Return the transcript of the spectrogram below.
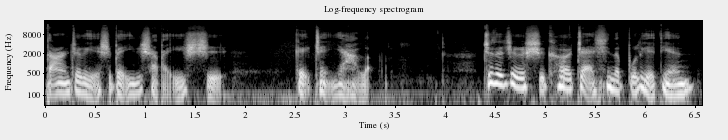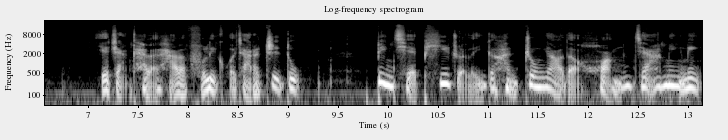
当然，这个也是被伊丽莎白一世给镇压了。就在这个时刻，崭新的不列颠也展开了他的福利国家的制度，并且批准了一个很重要的皇家命令。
